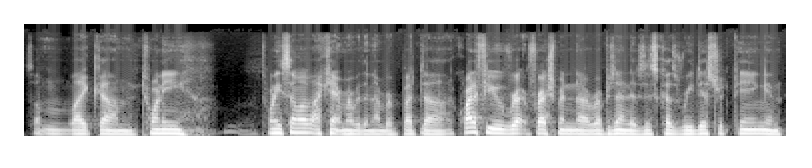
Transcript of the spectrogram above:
something like um, 20, 20 some of I can't remember the number, but uh, quite a few re- freshman uh, representatives. Just because redistricting and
